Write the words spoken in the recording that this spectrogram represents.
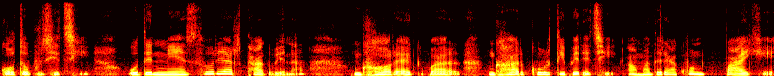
কত বুঝেছি। ওদের নেজ ধরে আর থাকবে না। ঘর একবার ঘাড় করতে পেরেছি। আমাদের এখন পায়কে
